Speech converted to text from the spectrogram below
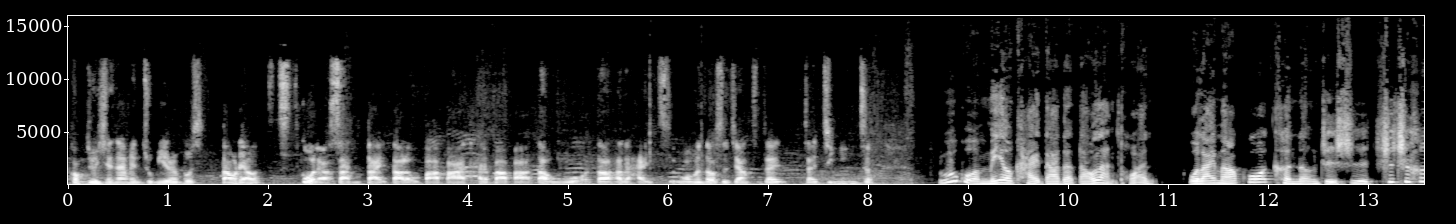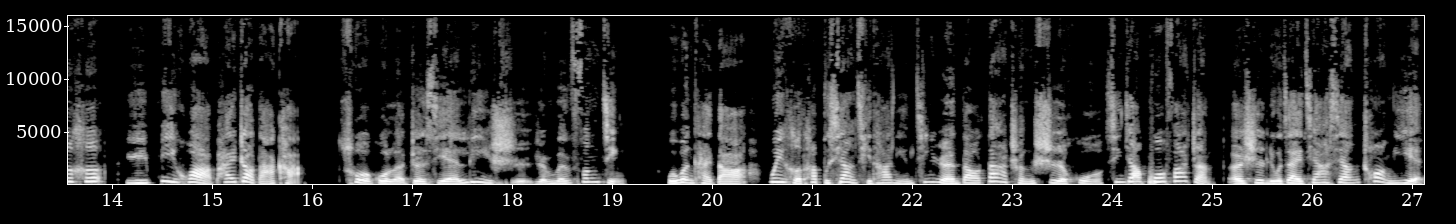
公就以前在那边煮米人，不是到了过了三代，到了我爸爸，他的爸爸，到我，到他的孩子，我们都是这样子在在经营着。如果没有凯达的导览团，我来麻坡可能只是吃吃喝喝，与壁画拍照打卡，错过了这些历史人文风景。我问凯达，为何他不像其他年轻人到大城市或新加坡发展，而是留在家乡创业？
